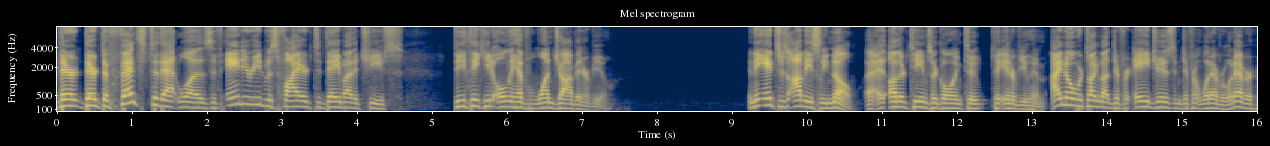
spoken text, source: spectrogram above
their their defense to that was if Andy Reid was fired today by the Chiefs, do you think he'd only have one job interview? And the answer is obviously no. Uh, other teams are going to to interview him. I know we're talking about different ages and different whatever, whatever.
